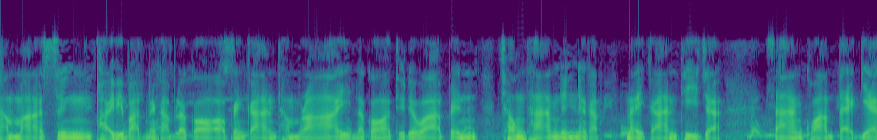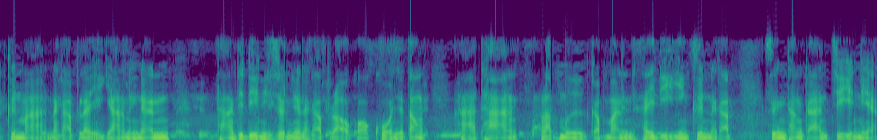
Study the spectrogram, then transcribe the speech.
นำมาซึ่งภัยพิบัตินะครับ แล้วก็เป็นการทำร้าย แล้วก็ถือได้ว่าเป็นช่องทางหนึ่งนะครับ ในการที่จะสร้างความแตกแยกขึ้นมานะครับ และอีกอย่างหนึ่งนั้น ทางที่ดีที่สุดเนี่ยนะครับ เราก็ควรจะต้องหาทางรับมือกับมันให้ดียิ่งขึ้นนะครับ ซึ่งทางการจีนเนี่ย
